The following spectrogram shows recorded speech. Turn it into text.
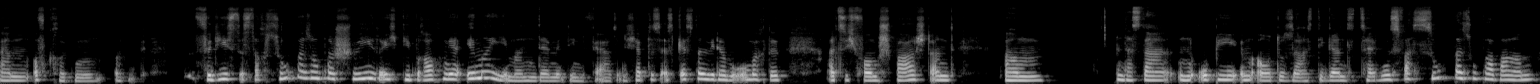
ähm, auf Krücken. Und für die ist das doch super, super schwierig. Die brauchen ja immer jemanden, der mit ihnen fährt. Und ich habe das erst gestern wieder beobachtet, als ich vorm Spar stand, ähm, dass da 'n Opi im Auto saß die ganze Zeit und es war super, super warm.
